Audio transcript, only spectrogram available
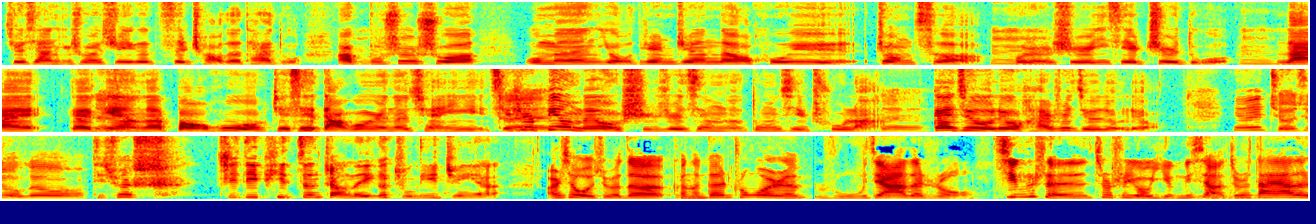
就像你说，是一个自嘲的态度，而不是说我们有认真的呼吁政策或者是一些制度来改变、来保护这些打工人的权益。其实并没有实质性的东西出来。该九九六还是九九六，因为九九六的确是 GDP 增长的一个主力军呀。而且我觉得可能跟中国人儒家的这种精神就是有影响，就是大家的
